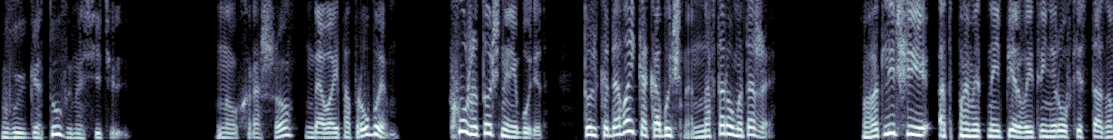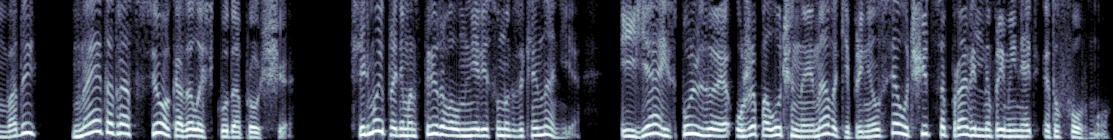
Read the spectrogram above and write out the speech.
Вы готовы, носитель?» «Ну, хорошо, давай попробуем. Хуже точно не будет. Только давай, как обычно, на втором этаже». В отличие от памятной первой тренировки с тазом воды, на этот раз все оказалось куда проще. Седьмой продемонстрировал мне рисунок заклинания, и я, используя уже полученные навыки, принялся учиться правильно применять эту форму.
